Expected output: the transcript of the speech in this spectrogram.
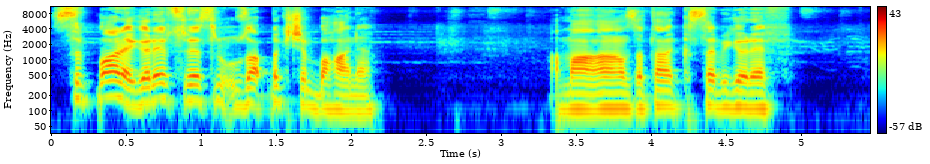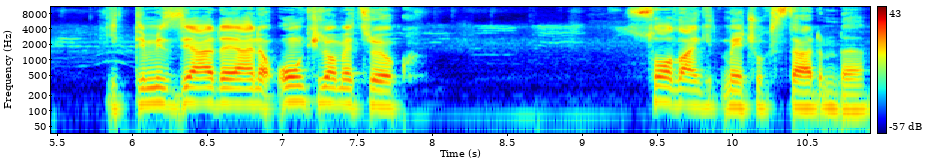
Sırf var ya görev süresini uzatmak için bahane. Ama zaten kısa bir görev. Gittiğimiz yerde yani 10 kilometre yok. Soldan gitmeyi çok isterdim de.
